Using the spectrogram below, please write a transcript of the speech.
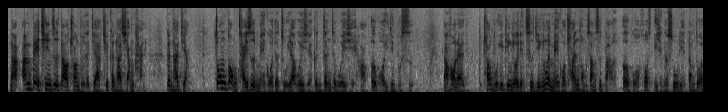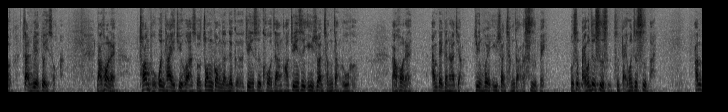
那安倍亲自到川普的家去跟他详谈，跟他讲，中共才是美国的主要威胁跟真正威胁，哈，俄国已经不是。然后呢，川普一听有一点吃惊，因为美国传统上是把俄国或以前的苏联当作战略对手嘛。然后呢，川普问他一句话说：“中共的那个军事扩张，哈，军事预算成长如何？”然后呢，安倍跟他讲，军费预算成长了四倍，不是百分之四十，是百分之四百。安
